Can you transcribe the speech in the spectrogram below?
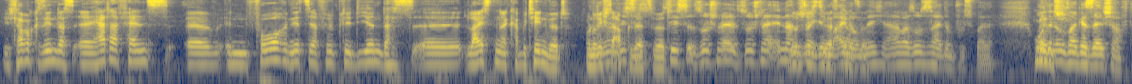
Ich habe auch gesehen, dass äh, Hertha-Fans äh, in Foren jetzt dafür plädieren, dass äh, Leistner Kapitän wird und Richter ja, abgesetzt wird. Siehst, so schnell, so schnell ändern so schnell sich die Meinung nicht, ja, aber so ist es halt im Fußball und Mensch, in unserer Gesellschaft.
